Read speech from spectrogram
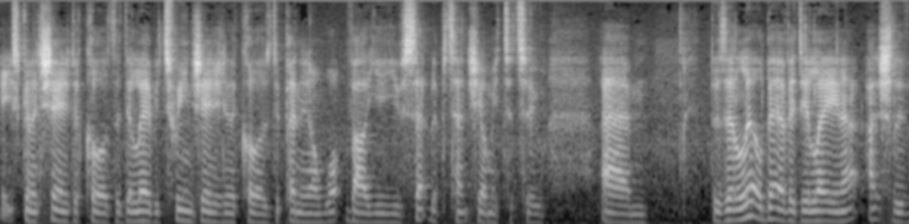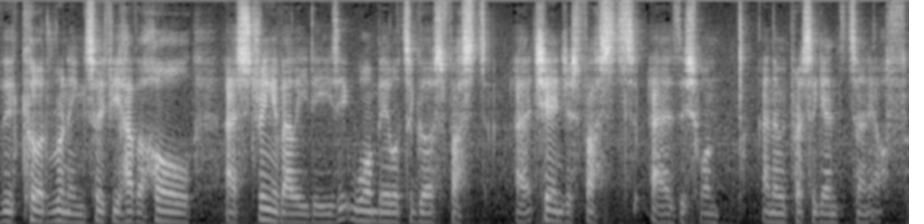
it's going to change the colours, the delay between changing the colours depending on what value you've set the potentiometer to. Um, there's a little bit of a delay in actually the code running so if you have a whole uh, string of LEDs it won't be able to go as fast, uh, change as fast as this one and then we press again to turn it off.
